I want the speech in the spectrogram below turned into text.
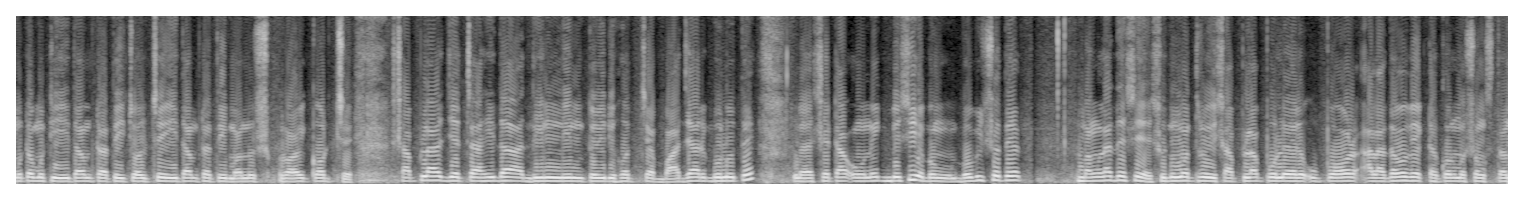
মোটামুটি এই দামটাতেই চলছে এই দামটাতেই মানুষ ক্রয় করছে। শাপলার যে চাহিদা দিন দিন তৈরি হচ্ছে বাজারগুলোতে সেটা অনেক বেশি এবং ভবিষ্যতে বাংলাদেশে শুধুমাত্র এই শাপলা পোলের উপর আলাদাভাবে একটা কর্মসংস্থান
